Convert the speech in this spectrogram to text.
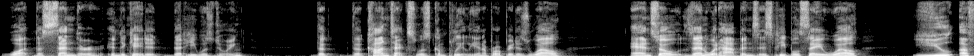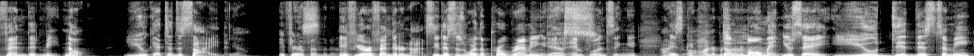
what the sender indicated that he was doing. The the context was completely inappropriate as well. And so then what happens is people say, well, you offended me. No, you get to decide Yeah. If you're offended. if you're offended or not. See, this is where the programming Yes. and influencing I is. 100% the agree. moment you say you did this to me,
